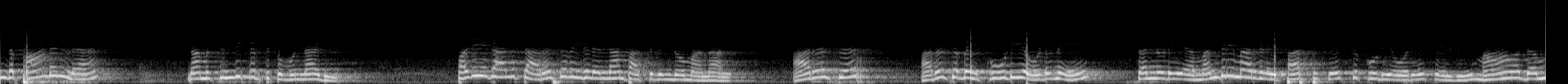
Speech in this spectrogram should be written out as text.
இந்த பாடலில் நாம் சிந்திக்கிறதுக்கு முன்னாடி பழைய காலத்து அரசவைகள் எல்லாம் பார்த்துருந்தோமானால் அரசர் அரசபை கூடிய உடனே தன்னுடைய மந்திரிமார்களை பார்த்து கேட்கக்கூடிய ஒரே கேள்வி மாதம்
